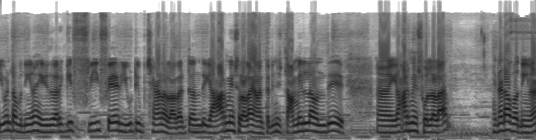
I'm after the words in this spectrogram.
ஈவெண்ட்டை பார்த்திங்கன்னா இது வரைக்கும் ஃப்ரீ ஃபயர் யூடியூப் சேனல் அதாட்டு வந்து யாருமே சொல்லலை. எனக்கு தெரிஞ்சு தமிழில் வந்து யாருமே சொல்லலை. என்னடா பார்த்தீங்கன்னா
